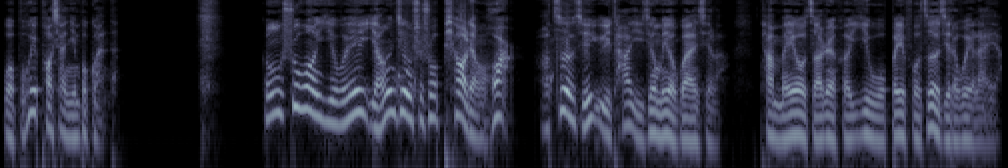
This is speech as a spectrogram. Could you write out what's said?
我不会抛下您不管的。”耿书旺以为杨静是说漂亮话啊，自己与他已经没有关系了，他没有责任和义务背负自己的未来呀。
